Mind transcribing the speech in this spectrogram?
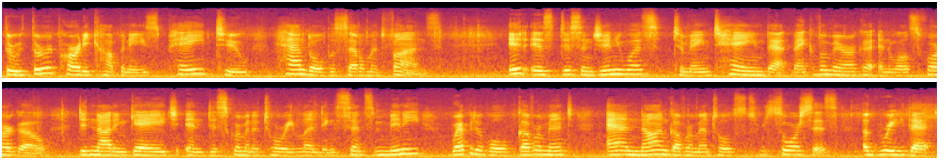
through third-party companies paid to handle the settlement funds. It is disingenuous to maintain that Bank of America and Wells Fargo did not engage in discriminatory lending since many reputable government and non-governmental sources agree that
